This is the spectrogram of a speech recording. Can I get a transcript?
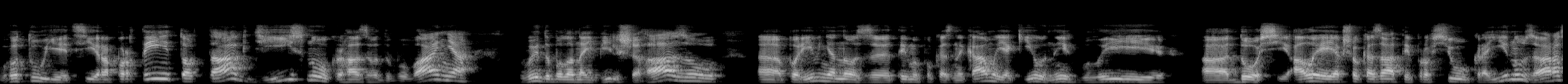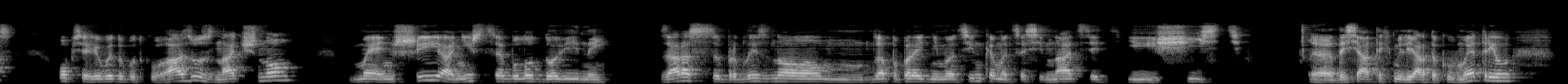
готує ці рапорти, то так, дійсно, Укргазвидобування видобуло найбільше газу е, порівняно з тими показниками, які у них були досі. Але якщо казати про всю Україну, зараз обсяги видобутку газу значно менші, аніж це було до війни. Зараз приблизно за попередніми оцінками це 17,6 е, мільярда кубометрів.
